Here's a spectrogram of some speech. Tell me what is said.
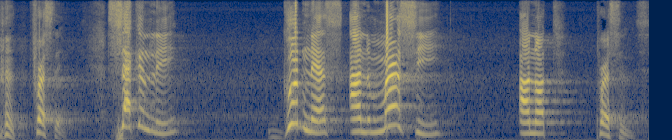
First thing. Secondly, goodness and mercy are not persons.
